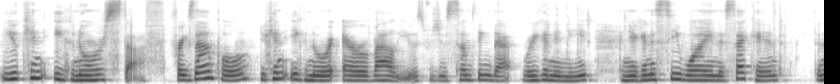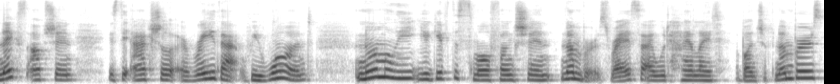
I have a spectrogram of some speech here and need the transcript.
you can ignore stuff. For example, you can ignore error values, which is something that we're going to need, and you're going to see why in a second. The next option is the actual array that we want. Normally, you give the small function numbers, right? So I would highlight a bunch of numbers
